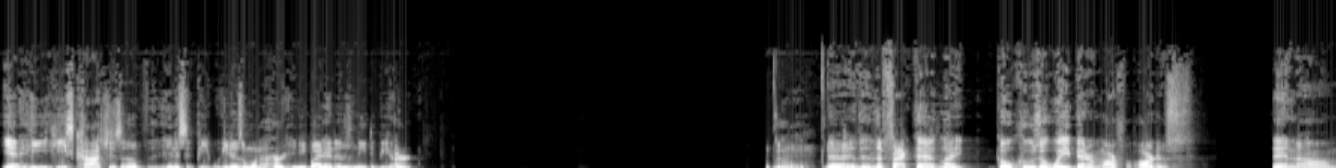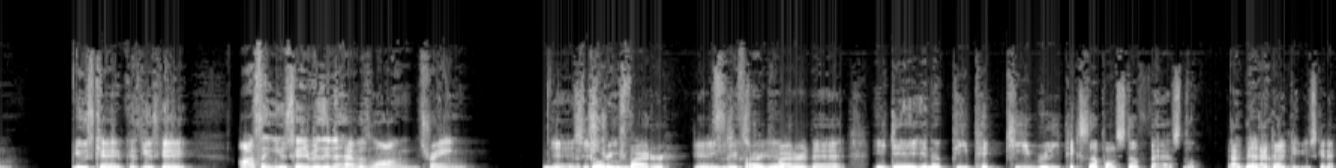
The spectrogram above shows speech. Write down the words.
yeah, he he's conscious of innocent people. He doesn't want to hurt anybody that doesn't need to be hurt. Yeah, the, the fact that like Goku's a way better martial artist than um Yusuke because Yusuke, honestly, Yusuke really didn't have as long train. Yeah, it's a Goku Street Fighter. Yeah, he was a Street yeah. Fighter that he did, and a, he pick he really picks up on stuff fast though. I, yeah. I gotta give Yusuke that.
